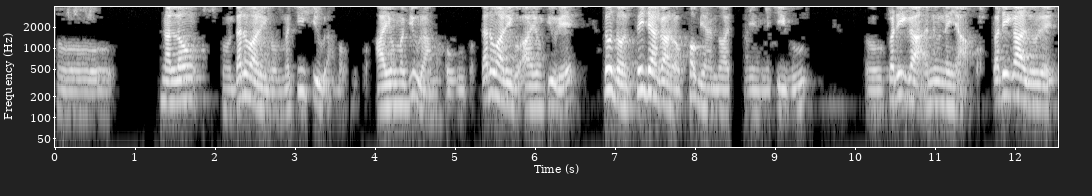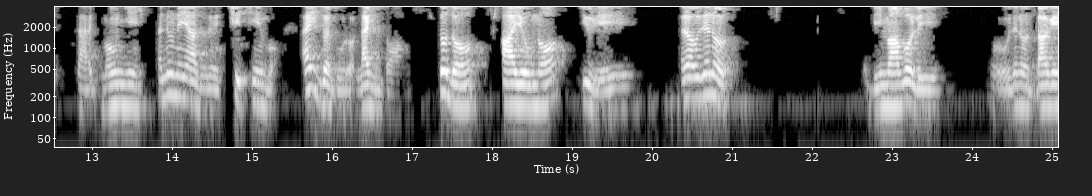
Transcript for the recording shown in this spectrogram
ဟိုနှလုံးဟိုတတ္တဝါတွေကိုမကြည့်ရှုတာမဟုတ်ဘူးပေါ့အာယုံမပြုတာမဟုတ်ဘူးပေါ့တတ္တဝါတွေကိုအာယုံပြုတယ်သို့တော့စိတ်ဓာတ်ကတော့ဖောက်ပြန်သွားခြင်းမရှိဘူးဟိုပရိကအနုနယပေါ့ပရိကဆိုတဲ့ဒါမုံကြီးအနုနယဆိုတဲ့ချစ်ချင်းပေါ့အဲ့ဘက်ကိုတော့လိုက်မသွားဘူးသို့တော့အာယုံတော့ပြုတယ်အဲ့တော့ဦးဇင်းတို့ ဒီမှာပေါ့လေဟိုဦးဇင်းတို့တာဂေ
